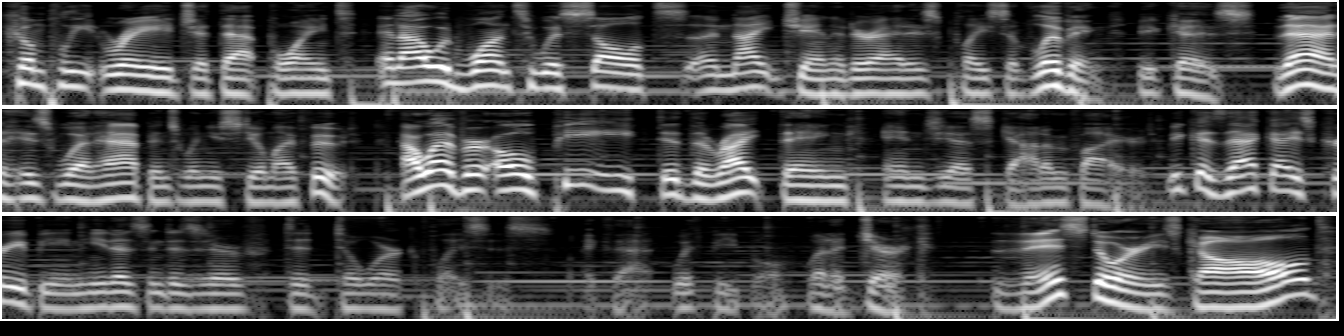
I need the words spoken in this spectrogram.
complete rage at that point, and I would want to assault a night janitor at his place of living because that is what happens when you steal my food. However, OP did the right thing and just got him fired because that guy's creepy and he doesn't deserve to, to work places like that with people. What a jerk. This story's called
